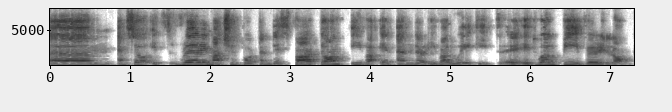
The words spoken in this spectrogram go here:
Um, and so it's very much important this part, don't eva under evaluate it. It won't be very long.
